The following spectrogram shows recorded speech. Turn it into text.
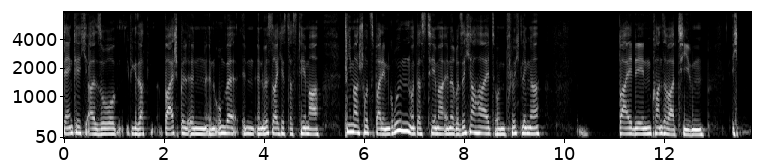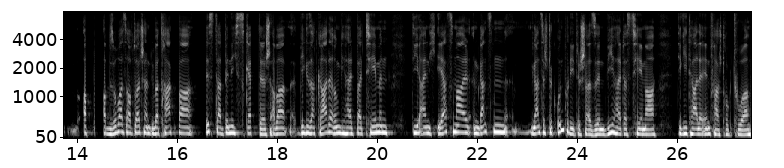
denke ich, also, wie gesagt, Beispiel in, in, Umwelt, in, in Österreich ist das Thema Klimaschutz bei den Grünen und das Thema innere Sicherheit und Flüchtlinge bei den Konservativen. Ich, ob, ob sowas auf Deutschland übertragbar ist, da bin ich skeptisch. Aber wie gesagt, gerade irgendwie halt bei Themen, die eigentlich erstmal ein, ganzen, ein ganzes Stück unpolitischer sind, wie halt das Thema digitale Infrastruktur,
